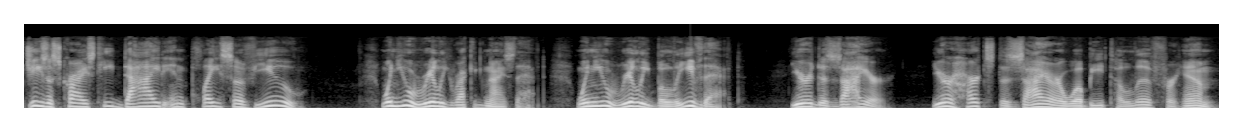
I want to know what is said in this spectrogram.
Jesus Christ, he died in place of you. When you really recognize that, when you really believe that, your desire, your heart's desire will be to live for him.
